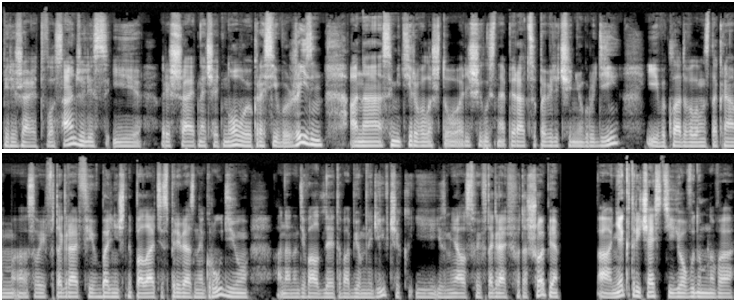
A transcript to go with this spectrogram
переезжает в Лос-Анджелес и решает начать новую красивую жизнь. Она сымитировала, что решилась на операцию по увеличению груди и выкладывала в Инстаграм э, свои фотографии в больничной палате с привязанной грудью. Она надевала для этого объемный лифчик и изменяла свои фотографии в фотошопе. А некоторые части ее выдуманного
